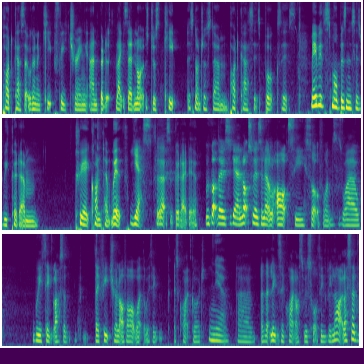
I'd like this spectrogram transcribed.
podcasts that we're going to keep featuring, and but like I said, not just keep. It's not just um podcasts. It's books. It's maybe the small businesses we could um create content with. Yes. So that's a good idea. We've got those, yeah, lots of those little artsy sort of ones as well. We think, like I said, they feature a lot of artwork that we think is quite good. Yeah. Um, and that links in quite nicely with sort of things we like. Like I said,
